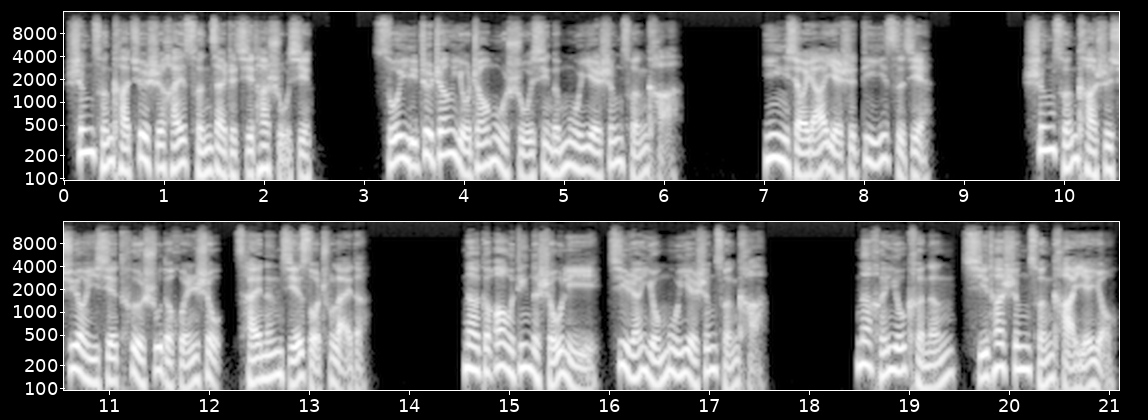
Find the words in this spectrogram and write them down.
生存卡确实还存在着其他属性。所以这张有招募属性的木叶生存卡，应小牙也是第一次见。生存卡是需要一些特殊的魂兽才能解锁出来的。那个奥丁的手里既然有木叶生存卡，那很有可能其他生存卡也有。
